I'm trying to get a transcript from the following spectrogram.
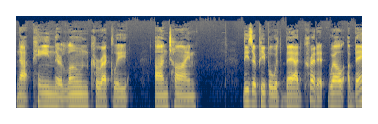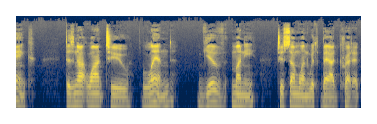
not paying their loan correctly on time. These are people with bad credit. Well, a bank does not want to lend, give money to someone with bad credit.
